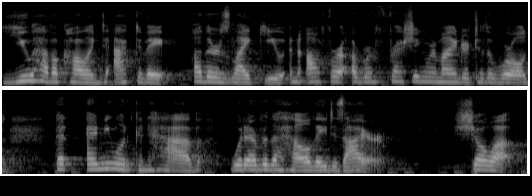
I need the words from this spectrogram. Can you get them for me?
You have a calling to activate others like you and offer a refreshing reminder to the world that anyone can have whatever the hell they desire. Show up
